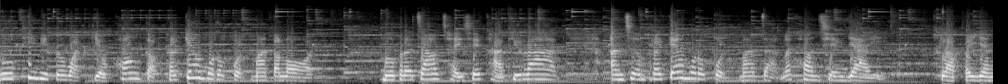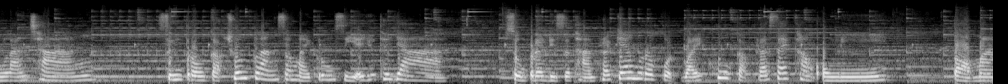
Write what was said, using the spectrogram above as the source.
รูปที่มีประวัติเกี่ยวข้องกับพระแก้วมรกตมาตลอด เมื่อพระเจ้าชัยเชษฐาธิราช อัญเชิญพระแก้วมรกตมาจากนครเชียงใหญ่ กลับไปยังล้านช้าง ซึ่งตรงกับช่วงกลางสมัยกรุงศรีอยุธยา ทรงประดิษฐานพระแก้วมรกตไว้คู่กับพระแทรกคำองค์นี้ ต่อมา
